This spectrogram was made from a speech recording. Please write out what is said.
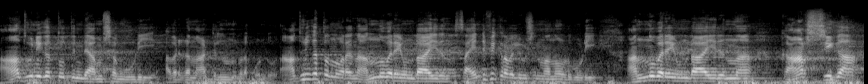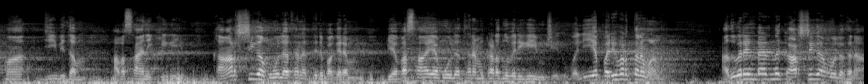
ആധുനികത്വത്തിന്റെ അംശം കൂടി അവരുടെ നാട്ടിൽ നിന്ന് ഇവിടെ കൊണ്ടുവന്നു. ആധുനികത്വം എന്ന് പറയുന്ന അന്ന് വരെ ഉണ്ടായിരുന്ന സയന്റിഫിക് റവല്യൂഷൻ വന്നതോടുകൂടി അന്ന് വരെ ഉണ്ടായിരുന്ന കാർഷിക ജീവിതം അവസാനിക്കുകയും കാർഷിക മൂലധനത്തിന് പകരം വ്യവസായ മൂലധനം കടന്നു വരികയും ചെയ്തു. വലിയ പരിവർത്തനമാണ്. അതുവരെ ഉണ്ടായിരുന്ന കാർഷിക മൂലധന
